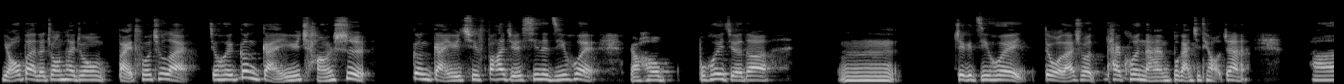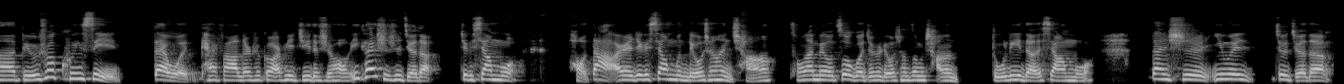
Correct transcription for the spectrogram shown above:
摇摆的状态中摆脱出来，就会更敢于尝试，更敢于去发掘新的机会，然后不会觉得，嗯，这个机会对我来说太困难，不敢去挑战。啊，比如说 Quincy 带我开发 Learn to Go RPG 的时候，一开始是觉得。这个项目好大，而且这个项目的流程很长，从来没有做过就是流程这么长的独立的项目。但是因为就觉得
